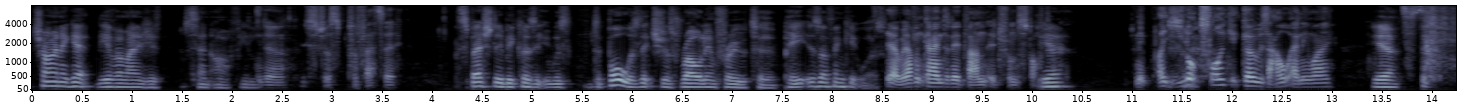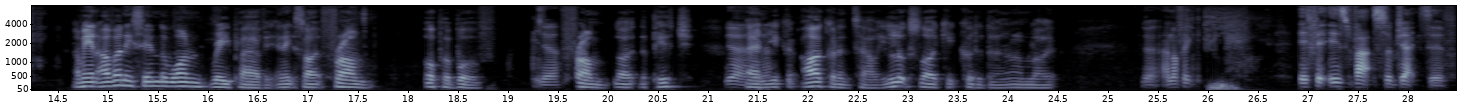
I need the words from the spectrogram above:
trying to get the other managers sent off, you, Yeah, it's just pathetic. Especially because it was the ball was literally just rolling through to Pieters. I think it was. Yeah, we haven't gained an advantage from stopping Yeah. And it, it So- looks like it goes out anyway. Yeah. I mean, I've only seen the one replay of it, and it's like from up above, yeah, from like the pitch, yeah, and yeah, you, I couldn't tell. It looks like it could have done. And I'm like, yeah. And I think if it is that subjective,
